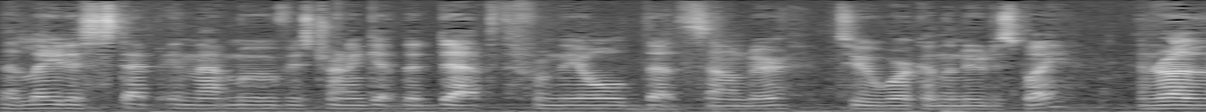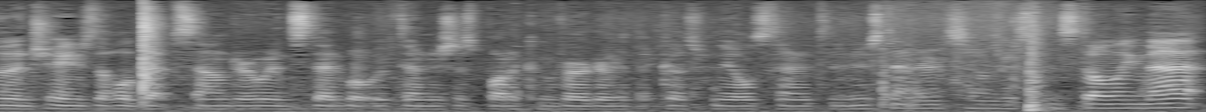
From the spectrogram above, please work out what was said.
the latest step in that move is trying to get the depth from the old depth sounder to work on the new display. And rather than change the whole depth sounder, instead what we've done is just bought a converter that goes from the old standard to the new standard. So I'm just installing that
